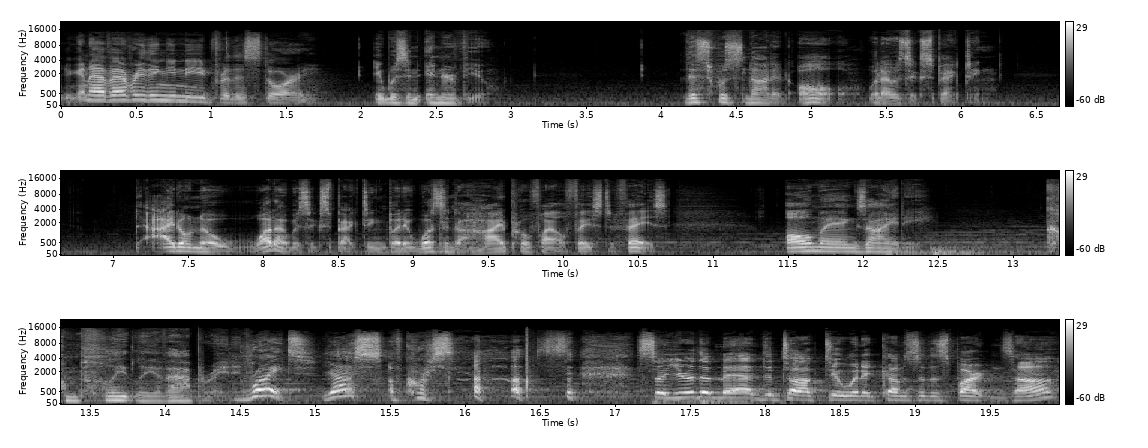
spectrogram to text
You're gonna have everything you need for this story. It was an interview. This was not at all what I was expecting. I don't know what I was expecting, but it wasn't a high profile face to face. All my anxiety completely evaporated. Right, yes, of course. so you're the man to talk to when it comes to the Spartans, huh?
